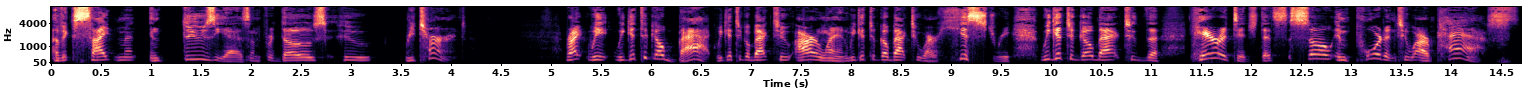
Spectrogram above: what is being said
of excitement, enthusiasm for those who returned. Right? We, we get to go back. We get to go back to our land. We get to go back to our history. We get to go back to the heritage that's so important to our past.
